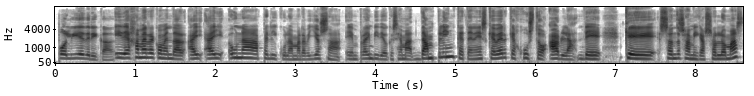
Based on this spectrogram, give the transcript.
poliédrica. Y déjame recomendar, hay, hay una película maravillosa en Prime Video que se llama Dumpling, que tenéis que ver, que justo habla de que son dos amigas, son lo más.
